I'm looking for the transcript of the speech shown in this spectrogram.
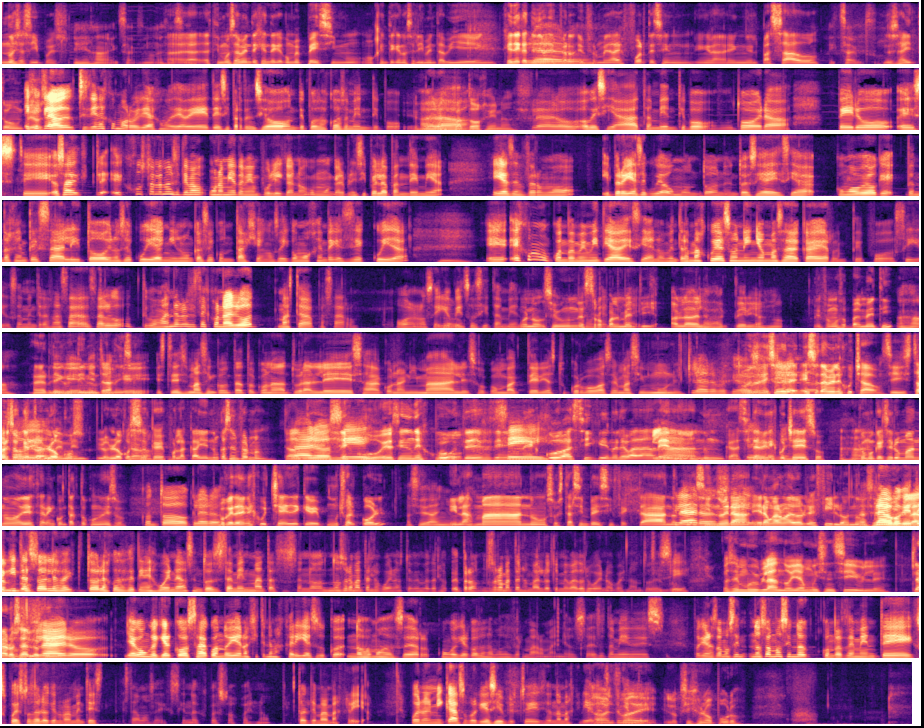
no es así, pues. Ajá, exacto. es así. Ah, Lastimosamente hay gente que come pésimo, o gente que no se alimenta bien, gente que ha tenido enfer- Claro. enfermedades fuertes en, en la- en el pasado. Exacto. Entonces hay todo un... Es que claro, si tienes comorbilidades como diabetes, hipertensión, tipo esas cosas también, tipo... Enfermedades patógenas. Claro, obesidad también, tipo, todo era... Pero, este, o sea, eh, justo hablando de ese tema, una mía también publica, ¿no? Como que al principio de la pandemia, ella se enfermó, y pero ella se cuidaba un montón. Entonces ella decía, ¿cómo veo que tanta gente sale y todo y no se cuidan y nunca se contagian? O sea, hay como gente que sí se cuida. Mm. Eh, es como cuando a mí mi tía decía, ¿no? Mientras más cuidas a un niño, más se va a caer. Tipo, sí, o sea, mientras más hagas algo, tipo, más nervioso estés con algo, más te va a pasar. Bueno, no sé, yo pienso así también. Bueno, según Néstor Palmetti, habla de las bacterias, ¿no? El famoso Palmetti. Ajá. A ver, de que dinos, mientras ¿dónde que estés más en contacto con la naturaleza, con animales o con bacterias, tu cuerpo va a ser más inmune. Claro, porque Bueno, vas eso, eso también lo he escuchado. Si Por estás eso que los locos, los locos esos que ves por la calle, nunca se enferman. Claro, Claro, tienen sí. un escudo, ellos tienen un escudo. Puta, ellos tienen Sí. un escudo así que no les va a dar Pleno. nada, nunca. Sí, Sí, también sí, escuché sí. eso. Ajá, Como que el ser humano debe estar en contacto con eso. Con todo, claro. Porque también escuché de que mucho alcohol hace daño. en las manos o estar siempre desinfectando, Claro, así no era, sí. era un arma de doble filo, ¿no? Claro, porque te quitas todas las, todas las cosas que tienes buenas, entonces también matas. O sea, no, no solo matas los buenos, también matas los... eh, perdón, no solo matas los malos, también matas los buenos, pues, ¿no? Entonces Sí, sí. Lo hace muy blando, ya muy sensible. Claro, o sea, lo que, Claro, ya con cualquier cosa, cuando ya nos quiten las mascarillas, nos vamos a hacer, con cualquier cosa nos vamos a enfermar, man. ya, O sea, eso también es... Porque no estamos, no estamos siendo constantemente expuestos a lo que normalmente es- estamos eh, siendo expuestos, pues, ¿no? Por todo el tema de la mascarilla. Bueno, en mi caso, porque yo siempre estoy usando mascarilla casi el tema siempre. del oxígeno puro.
